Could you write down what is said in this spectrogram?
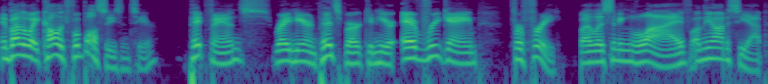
And by the way, college football season's here. Pitt fans right here in Pittsburgh can hear every game for free by listening live on the Audacy app.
